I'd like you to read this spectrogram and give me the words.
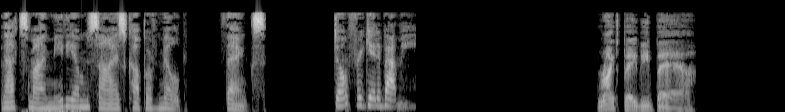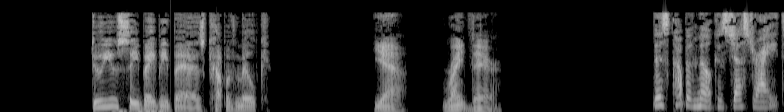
That's my medium-sized cup of milk. Thanks. Don't forget about me. Right Baby Bear. Do you see Baby Bear's cup of milk? Yeah. Right there. This cup of milk is just right.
